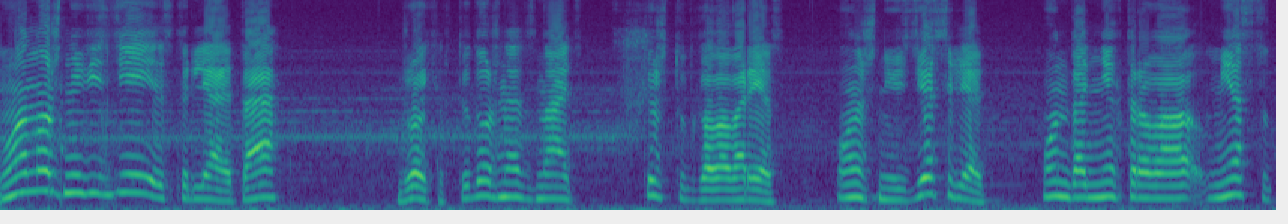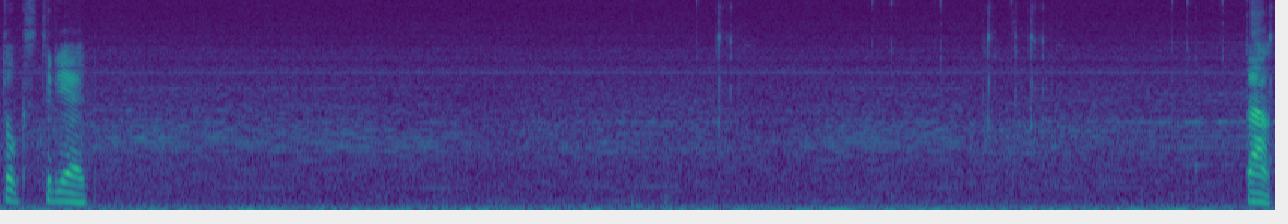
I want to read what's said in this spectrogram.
Ну оно ж не везде стреляет, а? Джокер, ты должен это знать. Ты же тут головорез. Он ж не везде стреляет. Он до некоторого места только стреляет. Так.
